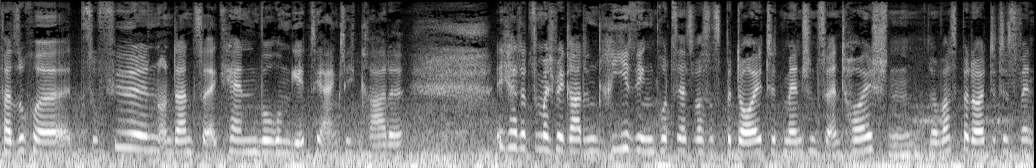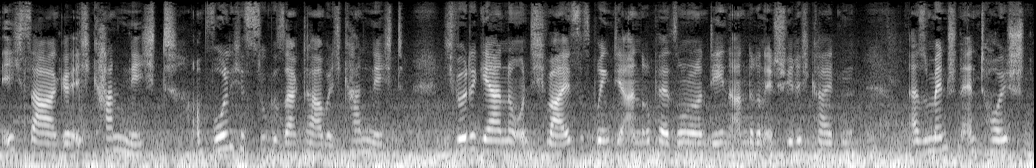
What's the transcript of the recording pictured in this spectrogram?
versuche zu fühlen und dann zu erkennen, worum geht's hier eigentlich gerade. Ich hatte zum Beispiel gerade einen riesigen Prozess, was es bedeutet, Menschen zu enttäuschen. Was bedeutet es, wenn ich sage, ich kann nicht, obwohl ich es zugesagt habe, ich kann nicht. Ich würde gerne und ich weiß, es bringt die andere Person oder den anderen in Schwierigkeiten. Also Menschen enttäuschen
